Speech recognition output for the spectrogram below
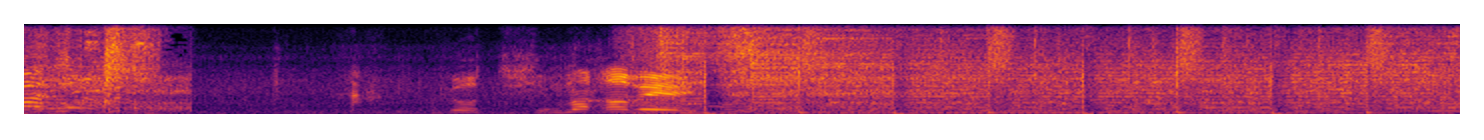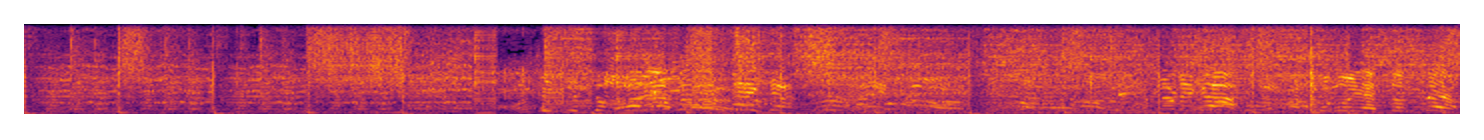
race L'autre, j'ai maravé Vas-y, tu sors les gars C'est bon, il y a son père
